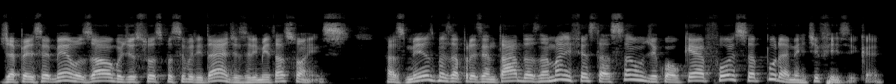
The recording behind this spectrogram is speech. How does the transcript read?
Já percebemos algo de suas possibilidades e limitações, as mesmas apresentadas na manifestação de qualquer força puramente física.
